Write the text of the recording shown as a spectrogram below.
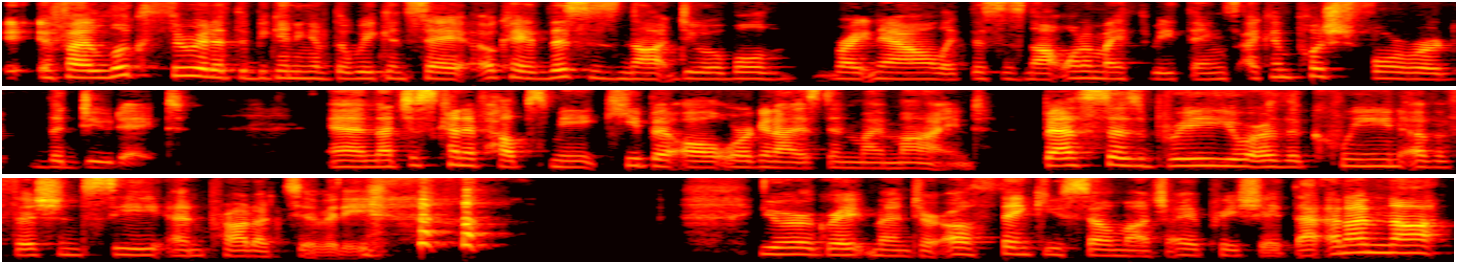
if I look through it at the beginning of the week and say, okay, this is not doable right now, like this is not one of my three things, I can push forward the due date. And that just kind of helps me keep it all organized in my mind. Beth says, Bree, you are the queen of efficiency and productivity. You're a great mentor. Oh, thank you so much. I appreciate that. And I'm not,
